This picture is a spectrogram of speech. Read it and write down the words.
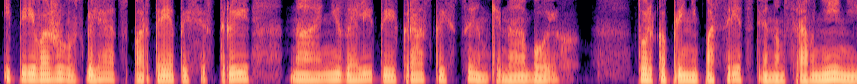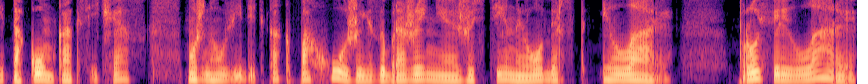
и перевожу взгляд с портрета сестры на незалитые краской сценки на обоих. Только при непосредственном сравнении, таком, как сейчас, можно увидеть, как похожи изображения Жустины Оберст и Лары, Профиль Лары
